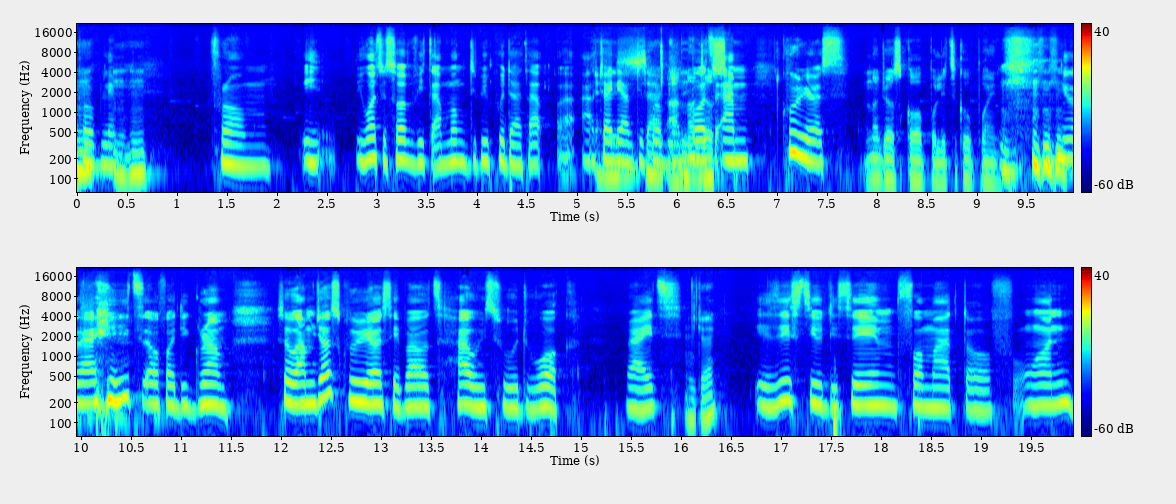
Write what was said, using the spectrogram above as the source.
a problem mhm. from i- you want to solve it among the people that are, uh, actually have the problem. But I'm curious Not just call political points. right or for the gram so i'm just curious about how it would work right okay is it still the same format of one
